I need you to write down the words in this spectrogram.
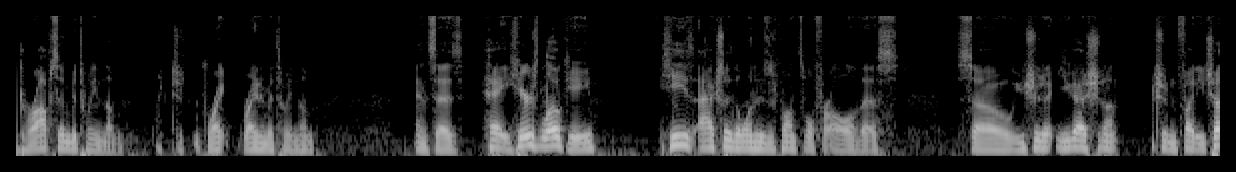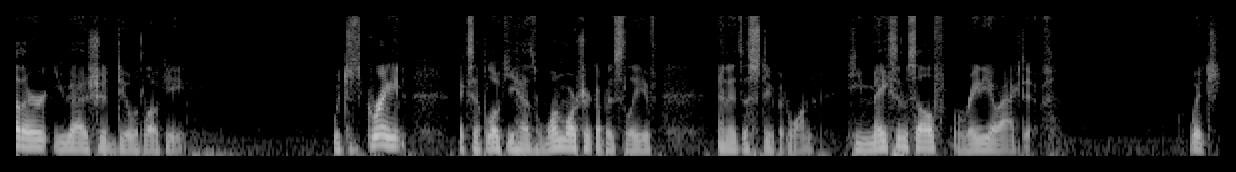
drops in between them, like just right right in between them, and says, "Hey, here's Loki. He's actually the one who's responsible for all of this. So you should you guys should not shouldn't fight each other. You guys should deal with Loki." Which is great, except Loki has one more trick up his sleeve, and it's a stupid one. He makes himself radioactive. Which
